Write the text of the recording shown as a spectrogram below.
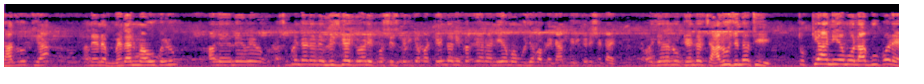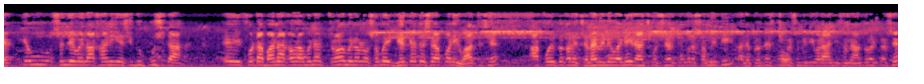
જાગૃત થયા અને એને મેદાનમાં આવવું પડ્યું અને એને સુપ્રિન્ટેન્ડન્ટને મિસગાઈડ કરવાની કોશિશ કરી કે ટેન્ડરની પ્રક્રિયાના નિયમો મુજબ આપણે કામગીરી કરી શકાય. હવે જેનાનું ટેન્ડર ચાલુ જ નથી, તો ક્યાં નિયમો લાગુ પડે એવું સંજયભાઈ લાખાણીએ સીધું પૂછતા, એ ખોટા બાના કવડા મહિના ત્રણ મહિનાનો સમય ગેરકાયદેસર આપવાની વાત છે. આ કોઈ પ્રકારે ચલાવી લેવાય નહીં. રાજકોટ શહેર કોંગ્રેસ સમિતિ અને પ્રદેશ કોંગ્રેસ સમિતિ વાળા આની સામે આંદોલન કરશે.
